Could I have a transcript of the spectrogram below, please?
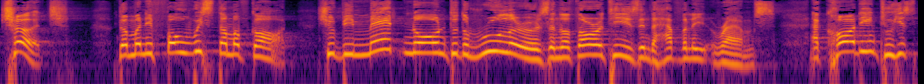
church, the manifold wisdom of God should be made known to the rulers and authorities in the heavenly realms, according to his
